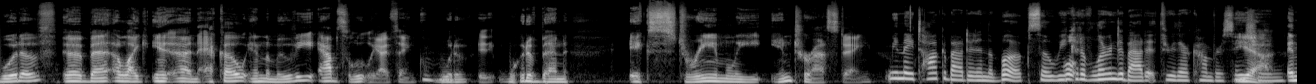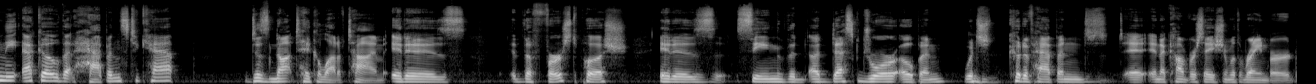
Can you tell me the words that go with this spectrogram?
would have uh, been uh, like i- an echo in the movie. Absolutely, I think would have it would have been extremely interesting. i mean they talk about it in the book so we Well- could have learned about it through their conversation Yeah. And the echo that happens to Cap does not take a lot of time. It is the first push. It is seeing the a desk drawer open, which could have happened in a conversation with Rainbird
